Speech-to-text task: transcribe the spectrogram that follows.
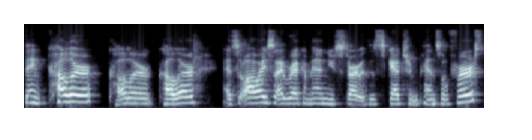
Think color, color, color. As always, I recommend you start with a sketch and pencil first.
